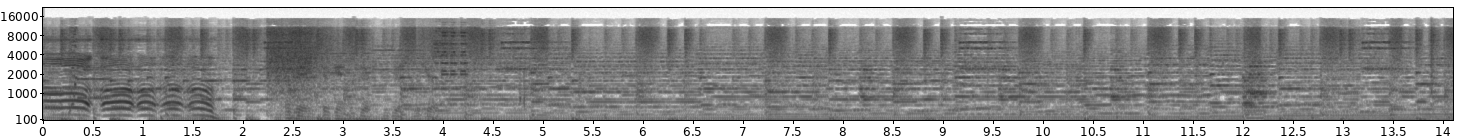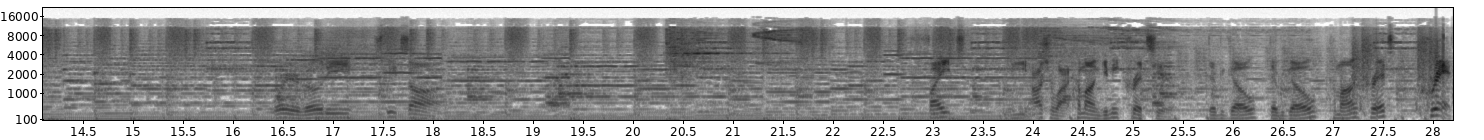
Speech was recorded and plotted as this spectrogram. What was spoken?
Oh, oh, oh, oh, oh. Okay, okay, we're good, we're good, we're good. Warrior Bodhi, Sweet Song. Fight the Oshawott. Come on, give me crits here. There we go. There we go. Come on, crit. Crit!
